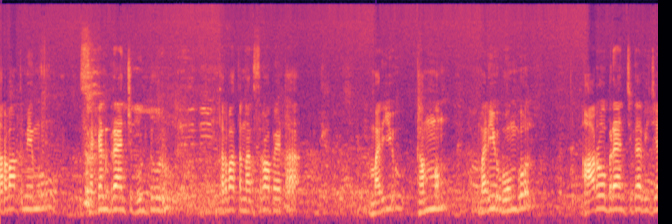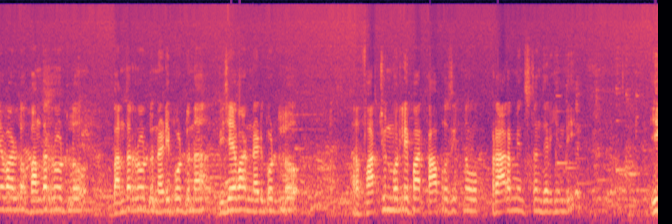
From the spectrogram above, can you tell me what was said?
తర్వాత మేము సెకండ్ బ్రాంచ్ గుంటూరు తర్వాత నరసరావుపేట మరియు ఖమ్మం మరియు ఒంగోలు ఆరో బ్రాంచ్గా విజయవాడలో బందర్ రోడ్లో బందర్ రోడ్డు నడిబొడ్డున విజయవాడ నడిబొడ్డులో ఫార్చ్యూన్ మురళీ పార్క్ ఆపోజిట్ను ప్రారంభించడం జరిగింది. ఈ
